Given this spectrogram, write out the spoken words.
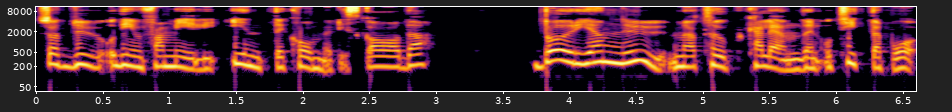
så att du och din familj inte kommer till skada. Börja nu med att ta upp kalendern och titta på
